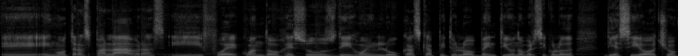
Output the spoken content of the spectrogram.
eh, en otras palabras, y fue cuando Jesús dijo en Lucas capítulo 21, versículo 18,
